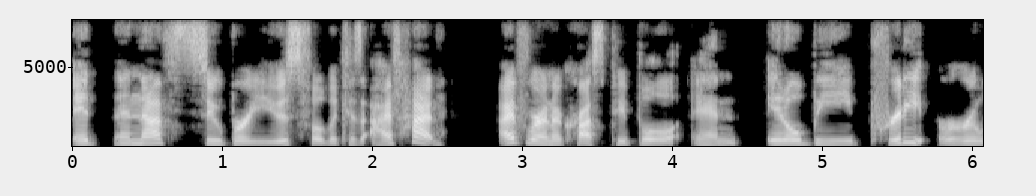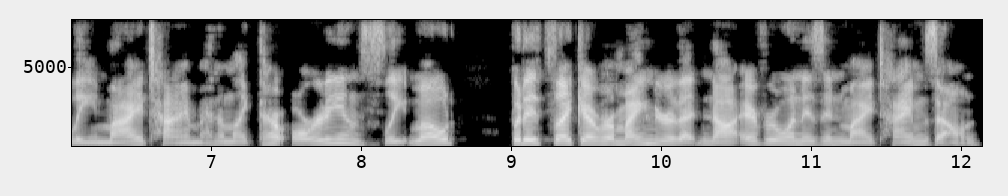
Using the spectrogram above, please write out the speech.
it and that's super useful because I've had I've run across people and it'll be pretty early my time and I'm like they're already in sleep mode but it's like a reminder that not everyone is in my time zone.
